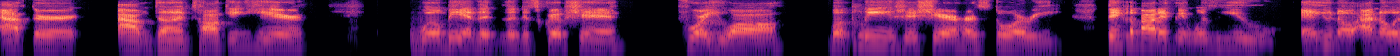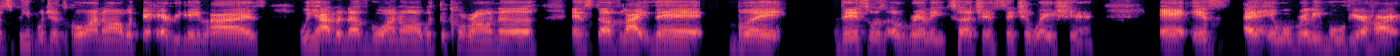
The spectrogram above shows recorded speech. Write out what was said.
after I'm done talking here, will be in the, the description for you all. But please just share her story. Think about if it was you. And you know, I know it's people just going on with their everyday lives we have enough going on with the corona and stuff like that. But this was a really touching situation. And it's and it will really move your heart.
